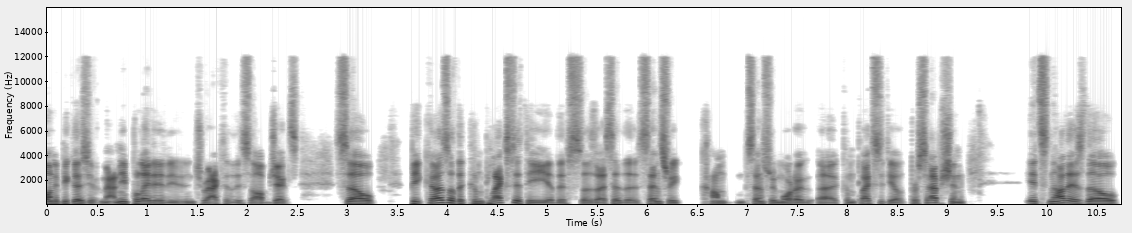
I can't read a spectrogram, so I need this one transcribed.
only because you've manipulated you've interacted with these objects. So because of the complexity of this as i said the sensory com- sensory motor uh, complexity of perception it's not as though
